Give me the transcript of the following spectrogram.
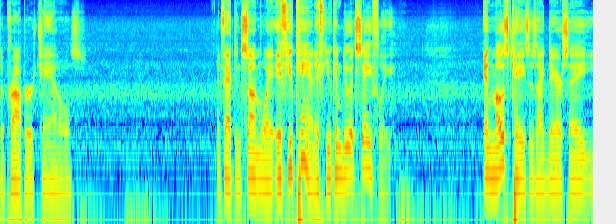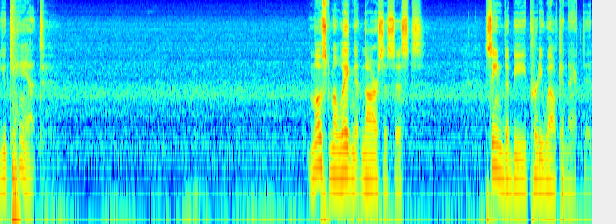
the proper channels. In fact, in some way, if you can, if you can do it safely. In most cases, I dare say, you can't. Most malignant narcissists seem to be pretty well connected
